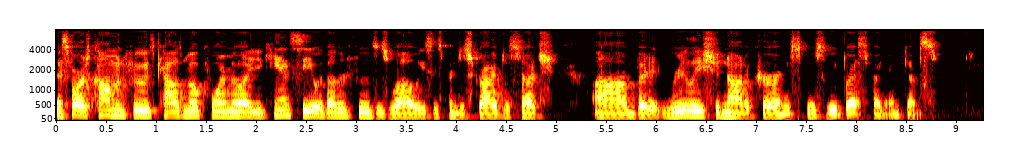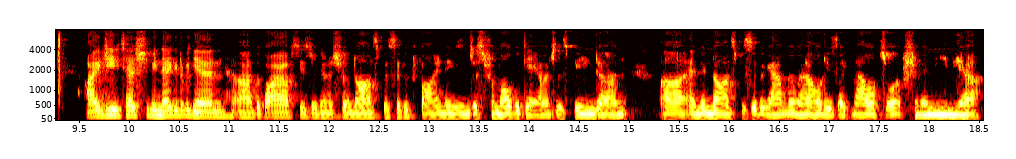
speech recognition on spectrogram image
As far as common foods, cow's milk formula, you can see it with other foods as well. At least it's been described as such um, but it really should not occur in exclusively breastfed infants. IgE test should be negative again. Uh, the biopsies are going to show nonspecific findings and just from all the damage that's being done, uh, and then nonspecific abnormalities like malabsorption, anemia,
